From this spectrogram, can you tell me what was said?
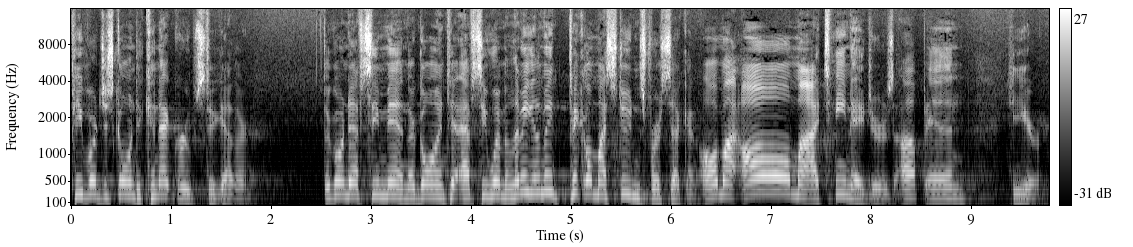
People are just going to connect groups together. They're going to FC men. They're going to FC women. Let me, let me pick on my students for a second. All my, all my teenagers up in here.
